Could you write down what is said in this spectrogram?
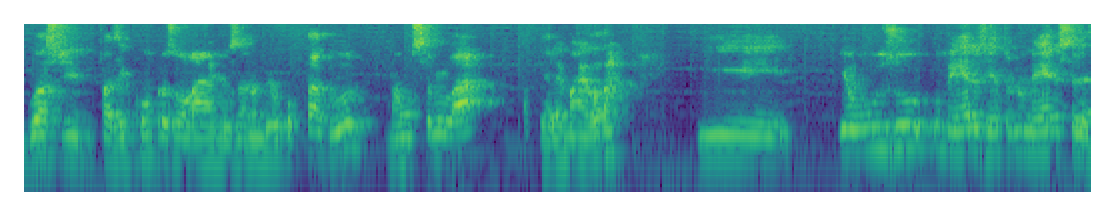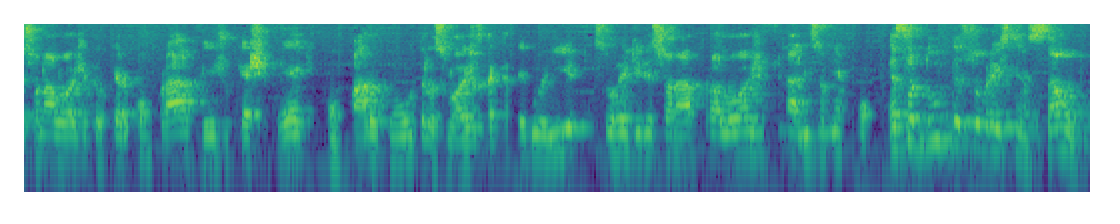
gosto de fazer compras online usando o meu computador, não o celular, a tela é maior. E eu uso o Melios, entro no Melios, seleciono a loja que eu quero comprar, vejo o cashback, comparo com outras lojas da categoria, sou redirecionado para a loja e finalizo a minha compra. Essa dúvida sobre a extensão,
